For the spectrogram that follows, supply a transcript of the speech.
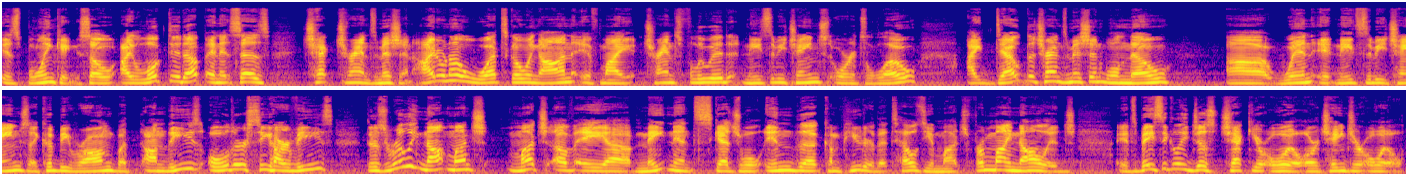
is blinking. So I looked it up, and it says check transmission. I don't know what's going on, if my trans fluid needs to be changed or it's low. I doubt the transmission will know uh, when it needs to be changed. I could be wrong, but on these older CRVs, there's really not much much of a uh, maintenance schedule in the computer that tells you much. From my knowledge, it's basically just check your oil or change your oil.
